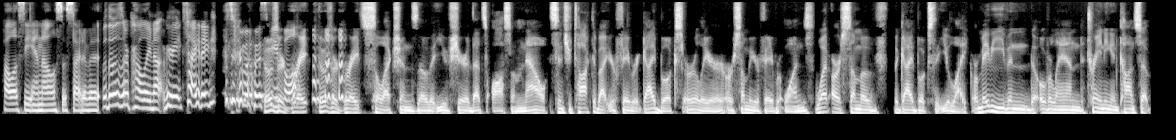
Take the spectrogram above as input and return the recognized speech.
policy analysis side of it. But those are probably not very exciting to most those people. are great. Those are great selections, though, that you've shared. That's awesome. Now, since you talked about your favorite guidebooks earlier, or some of your favorite ones, what are some of the guidebooks that you like, or maybe even the overland training and concept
